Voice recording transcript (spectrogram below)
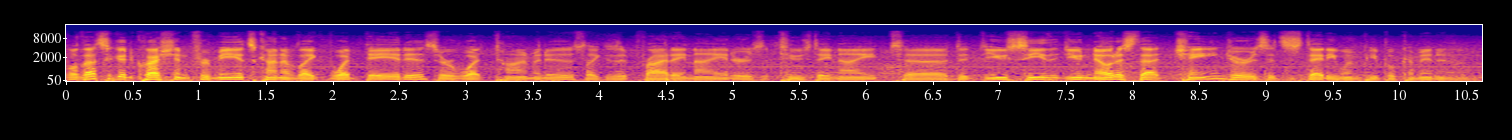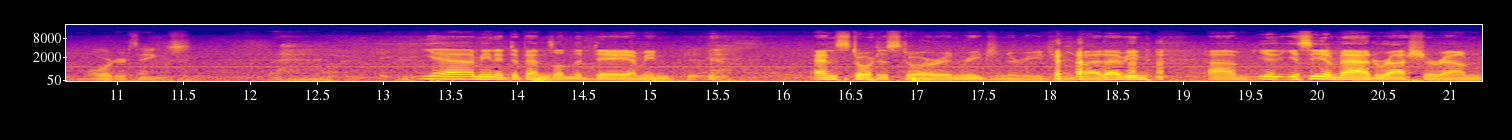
well, that's a good question. For me, it's kind of like what day it is or what time it is. Like, is it Friday night or is it Tuesday night? Uh, do, do you see that? Do you notice that change, or is it steady when people come in and order things? Yeah, I mean it depends on the day. I mean, and store to store and region to region. but I mean, um, you, you see a mad rush around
